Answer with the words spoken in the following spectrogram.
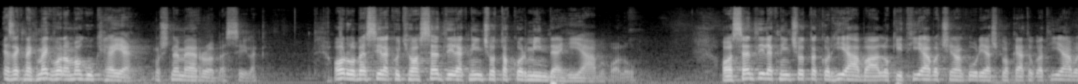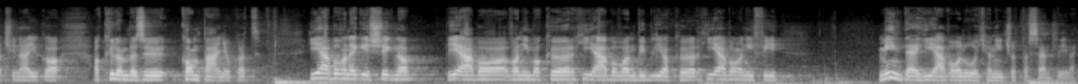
ezeknek megvan a maguk helye. Most nem erről beszélek. Arról beszélek, hogy ha a Szentlélek nincs ott, akkor minden hiába való. Ha a Szentlélek nincs ott, akkor hiába állok itt, hiába csinálunk óriás plakátokat, hiába csináljuk a, a különböző kampányokat. Hiába van egészségnap, hiába van imakör, hiába van bibliakör, hiába van ifi. Minden hiába való, hogyha nincs ott a Szentlélek.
